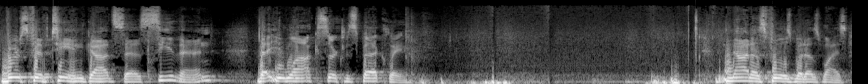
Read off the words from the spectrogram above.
verse 15, God says, See then that you walk circumspectly. Not as fools, but as wise.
